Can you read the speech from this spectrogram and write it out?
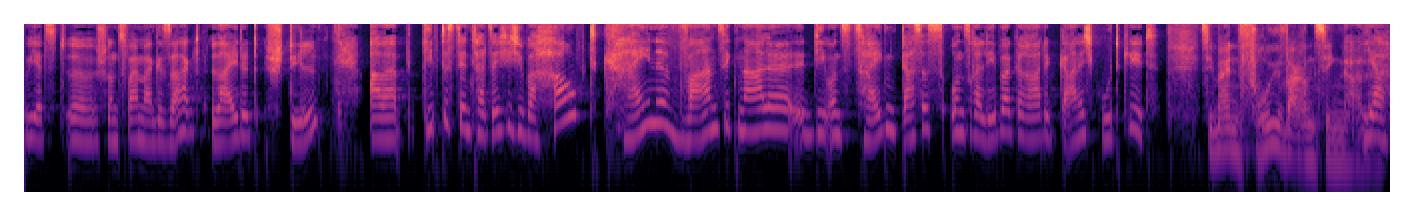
jetzt äh, schon zweimal gesagt, leidet still. Aber gibt es denn tatsächlich überhaupt keine Warnsignale, die uns zeigen, dass es unserer Leber gerade gar nicht gut geht? Sie meinen Frühwarnsignale? Ja.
